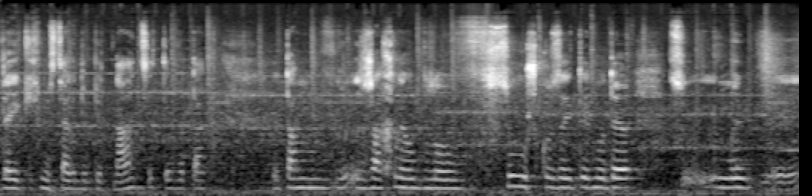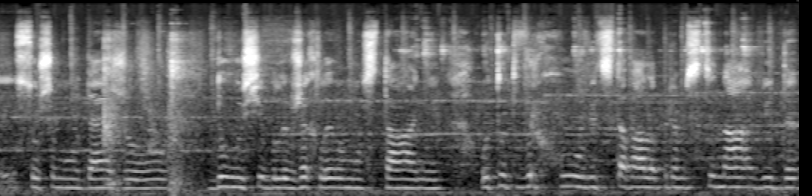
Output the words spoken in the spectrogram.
в деяких місцях до 15. Отак. Там жахливо було в сушку зайти, ну, де ми е, сушимо одежу, душі були в жахливому стані. Отут вверху відставала прям стіна від е,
